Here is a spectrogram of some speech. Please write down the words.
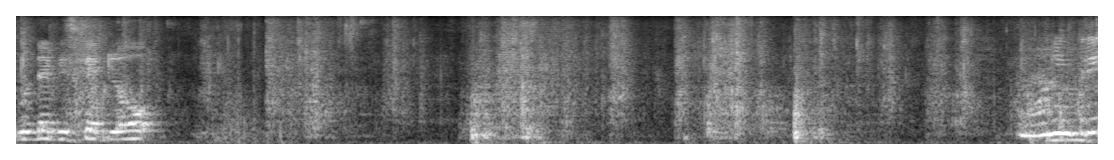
గుడ్ డే బిస్కెట్లు మార్నింగ్ త్రీ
